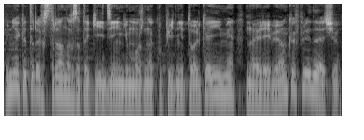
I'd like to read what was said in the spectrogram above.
В некоторых странах за такие деньги можно купить не только имя, но и ребенка в придачу.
